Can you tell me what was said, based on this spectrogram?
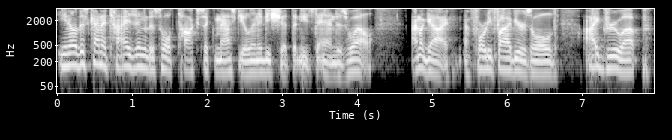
you know, this kind of ties into this whole toxic masculinity shit that needs to end as well. I'm a guy. I'm 45 years old. I grew up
